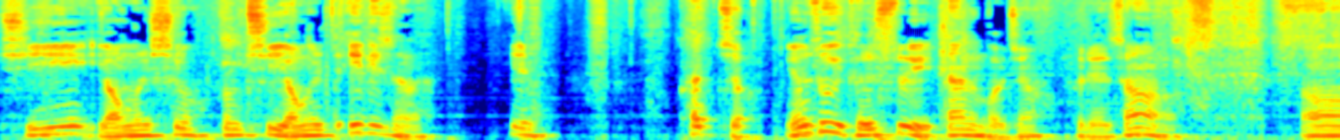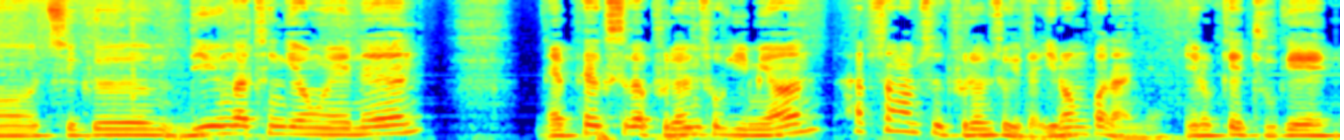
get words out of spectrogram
g 0을 씌워. 그럼 g 0일 때 1이잖아. 1. 같죠? 연속이 될 수도 있다는 거죠. 그래서 어, 지금 니은 같은 경우에는 fx가 불연속이면 합성함수 불연속이다. 이런 건 아니야. 이렇게 두 개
